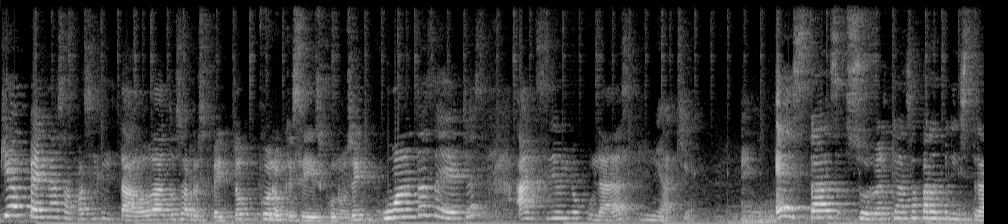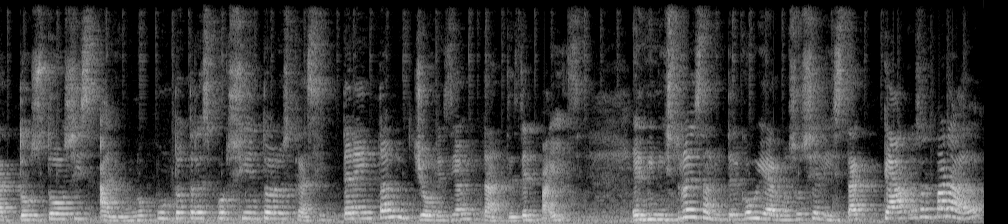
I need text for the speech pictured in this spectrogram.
que apenas ha facilitado datos al respecto, con lo que se desconocen cuántas de ellas han sido inoculadas ni a quién. Estas solo alcanzan para administrar dos dosis al 1.3% de los casi 30 millones de habitantes del país. El ministro de Salud del gobierno socialista, Carlos Alvarado,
